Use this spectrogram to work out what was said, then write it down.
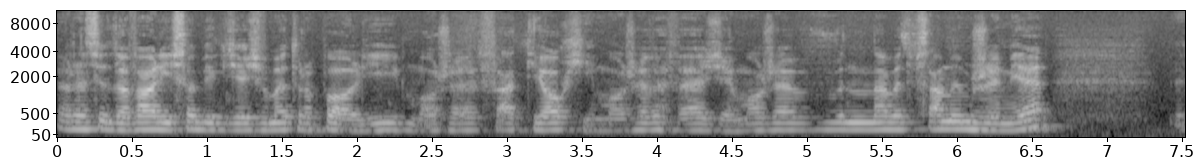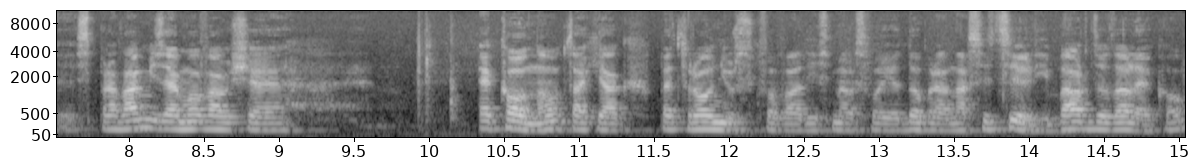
rezydowali sobie gdzieś w metropolii, może w Antiochii, może w Efezie, może w, nawet w samym Rzymie. Y, Sprawami zajmował się ekonom, tak jak Quo Vadis miał swoje dobra na Sycylii, bardzo daleko.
